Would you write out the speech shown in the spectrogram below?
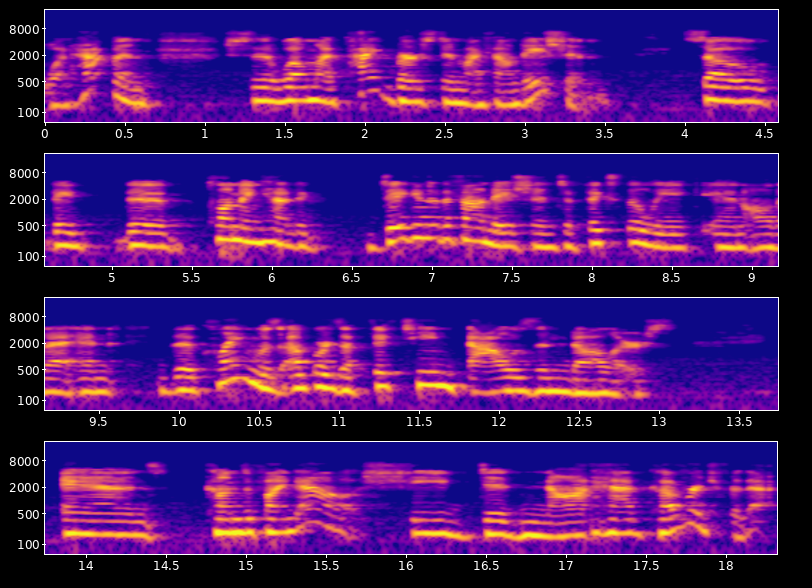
"What happened?" She said, "Well, my pipe burst in my foundation." So they the plumbing had to dig into the foundation to fix the leak and all that. And the claim was upwards of $15,000. And come to find out, she did not have coverage for that.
